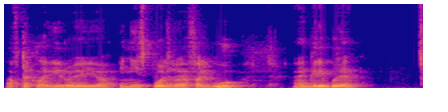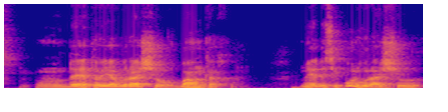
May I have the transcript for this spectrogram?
автоклавируя ее и не используя фольгу, э, грибы. До этого я выращивал в банках, ну я до сих пор выращиваю.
